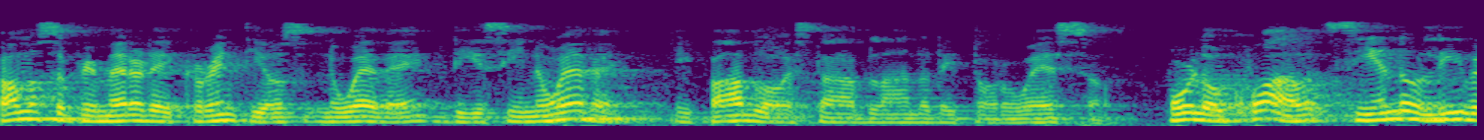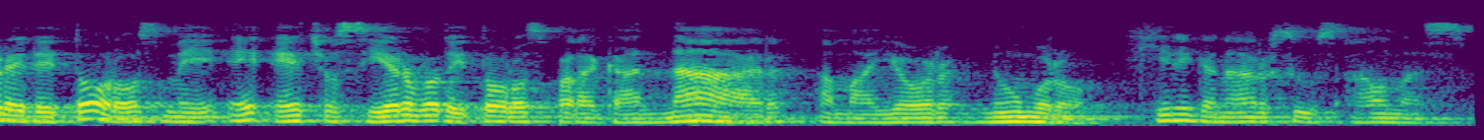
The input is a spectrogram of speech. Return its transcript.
Vamos a 1 de Corintios 9, 19, y Pablo está hablando de todo eso. Por lo cual, siendo libre de todos, me he hecho siervo de todos para ganar a mayor número. Quiere ganar sus almas.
